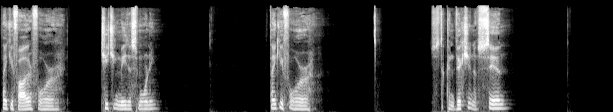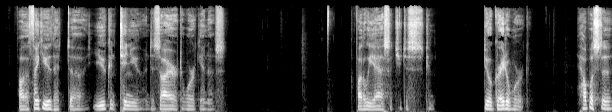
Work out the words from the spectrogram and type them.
Thank you, Father, for teaching me this morning. Thank you for just the conviction of sin. Father, thank you that uh, you continue and desire to work in us. Father, we ask that you just can do a greater work. Help us to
